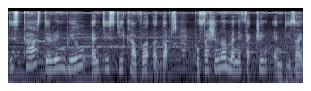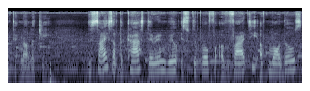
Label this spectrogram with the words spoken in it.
This car steering wheel anti-ski cover adopts professional manufacturing and design technology. The size of the car steering wheel is suitable for a variety of models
